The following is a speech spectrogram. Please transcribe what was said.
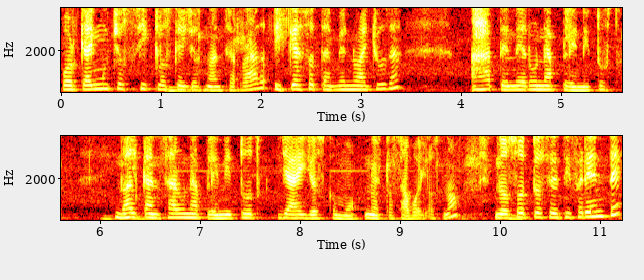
porque hay muchos ciclos que ellos no han cerrado y que eso también no ayuda a tener una plenitud no alcanzar una plenitud ya ellos como nuestros abuelos, ¿no? Nosotros es diferente,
